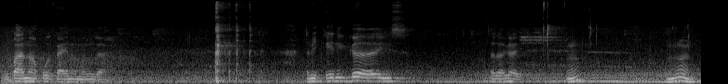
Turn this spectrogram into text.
Kung paano ako kakain ng mangga. Dami kayo ni guys. Tara guys. Hmm? Hmm.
